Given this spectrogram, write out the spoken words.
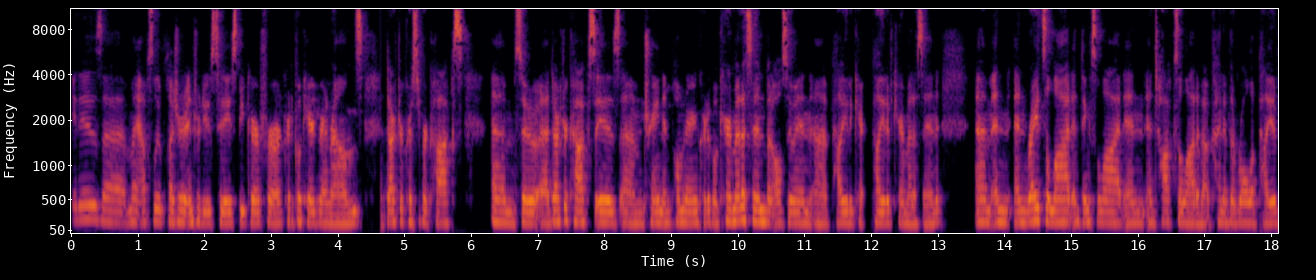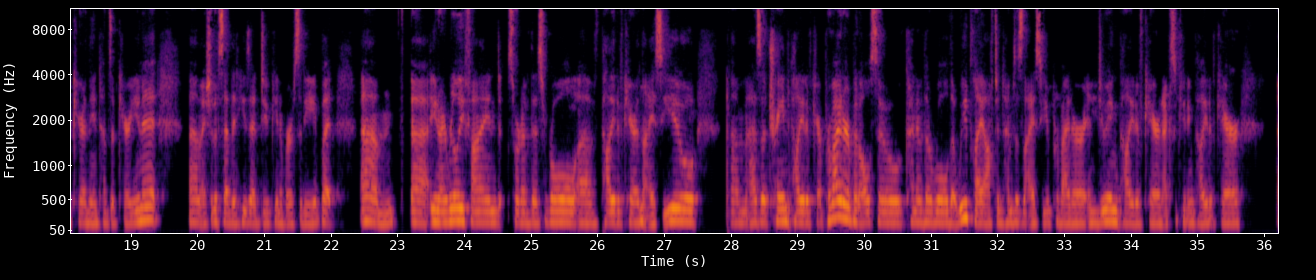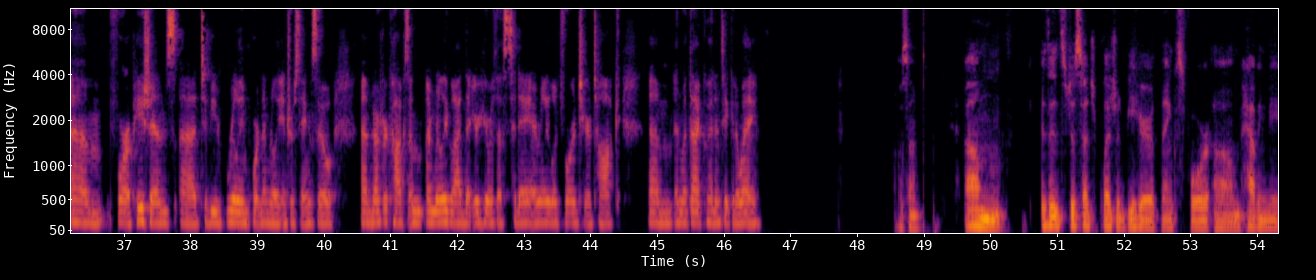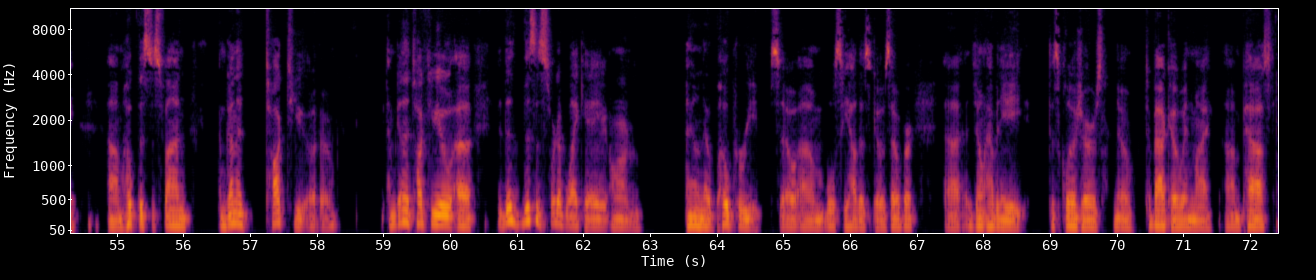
It is uh, my absolute pleasure to introduce today's speaker for our critical care grand rounds, Dr. Christopher Cox. Um, so, uh, Dr. Cox is um, trained in pulmonary and critical care medicine, but also in uh, palliative care, palliative care medicine, um, and and writes a lot and thinks a lot and and talks a lot about kind of the role of palliative care in the intensive care unit. Um, I should have said that he's at Duke University, but um, uh, you know, I really find sort of this role of palliative care in the ICU um, as a trained palliative care provider, but also kind of the role that we play oftentimes as the ICU provider in doing palliative care and executing palliative care um, for our patients uh, to be really important and really interesting. So, um, Dr. Cox, I'm I'm really glad that you're here with us today. I really look forward to your talk. Um, and with that, go ahead and take it away. Awesome. Um, it's just such a pleasure to be here. Thanks for um, having me. Hope this is fun. I'm going to talk to you. I'm going to talk to you. Uh, this, this is sort of like a, um, I don't know, potpourri. So um, we'll see how this goes over. Uh, don't have any disclosures, no tobacco in my um, past.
